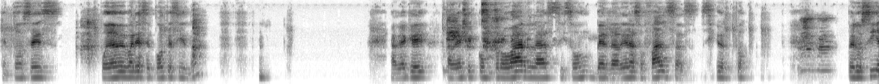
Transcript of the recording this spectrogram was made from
entonces puede haber varias hipótesis, ¿no? habría que, habría que comprobarlas si son verdaderas o falsas, ¿cierto? Pero sí,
